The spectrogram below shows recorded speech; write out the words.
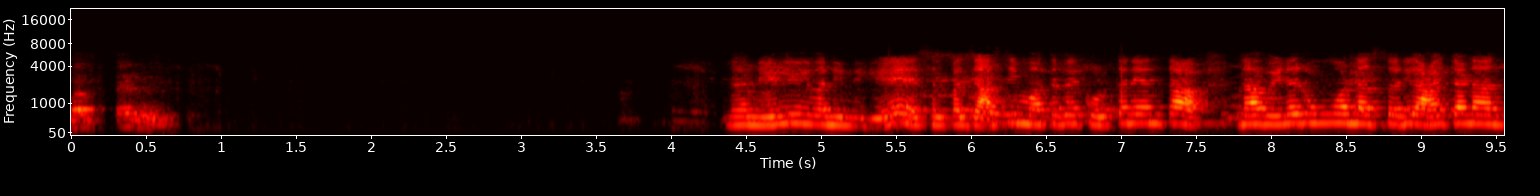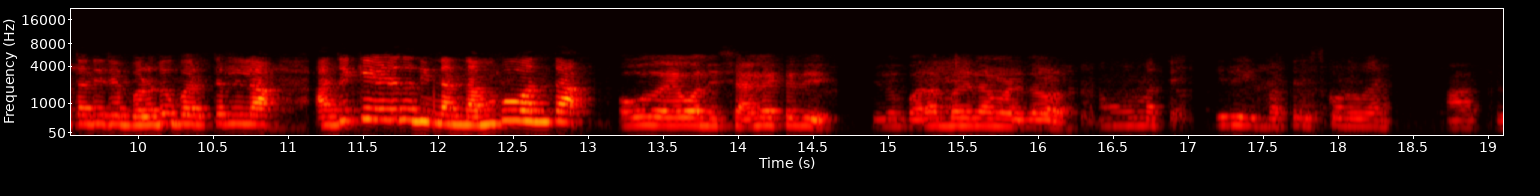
ಬರ್ತಾ ಇರ್ಲಿ. ನಾನ್ ಹೇಳಿಲ್ವಾ ನಿನಗೆ? ಸ್ವಲ್ಪ ಜಾಸ್ತಿ ಮಾತಾಡಕ್ ಕೊಡ್ತಾನೆ ಅಂತ. ನಾವೇನಾದ್ರು ಹೂ ಅಣ್ಣ ಸರಿ ಆಯ್ತಣ್ಣ ಅಂತಂದಿದ್ರೆ ಬರೋದು ಬರ್ತಿರ್ಲಿಲ್ಲ. ಅದಕ್ಕೆ ಹೇಳಿದ್ರು ನಿನ್ನ ನಾನ್ ನಂಬು ಅಂತ. ಹೌದಯ್ಯವ ನೀ ಶಾನೆ ಕದಿ. ನೀನು ಬರಬ್ಬರಿನ ಮಾಡಿದವಳು ಹ್ಞೂ ಮತ್ತೆ ಇರಿ ಈಗ ಬರ್ತಾರೆ ಇಸ್ಕೊಂಡು ಹೋಗೋಣ. ಆತು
